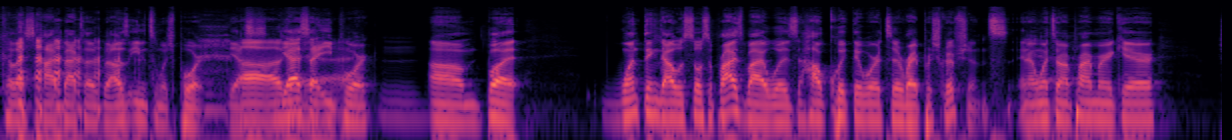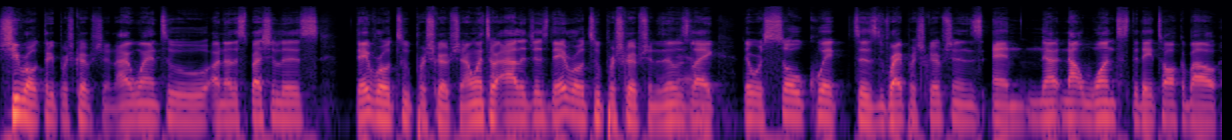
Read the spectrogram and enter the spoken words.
cholesterol, high bad cholesterol, but I was eating too much pork. Yes, Oh, okay, yes, I eat pork. Um, but one thing that I was so surprised by was how quick they were to write prescriptions. And I went to my primary care. She wrote three prescription. I went to another specialist. They wrote two prescription. I went to an allergist. They wrote two prescriptions. And it was like they were so quick to write prescriptions, and not not once did they talk about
